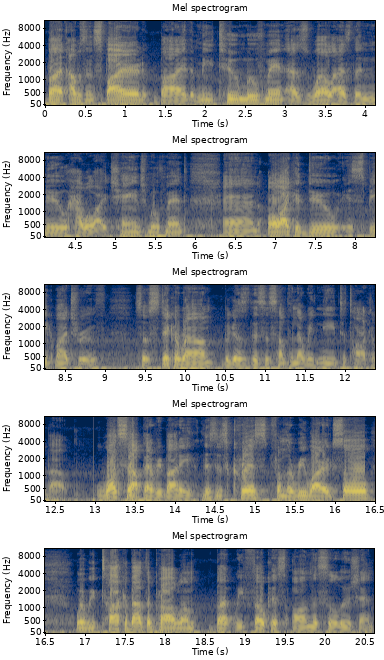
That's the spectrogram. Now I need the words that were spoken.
but I was inspired by the Me Too movement as well as the new How Will I Change movement, and all I could do is speak my truth. So stick around because this is something that we need to talk about. What's up, everybody? This is Chris from The Rewired Soul, where we talk about the problem, but we focus on the solution.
